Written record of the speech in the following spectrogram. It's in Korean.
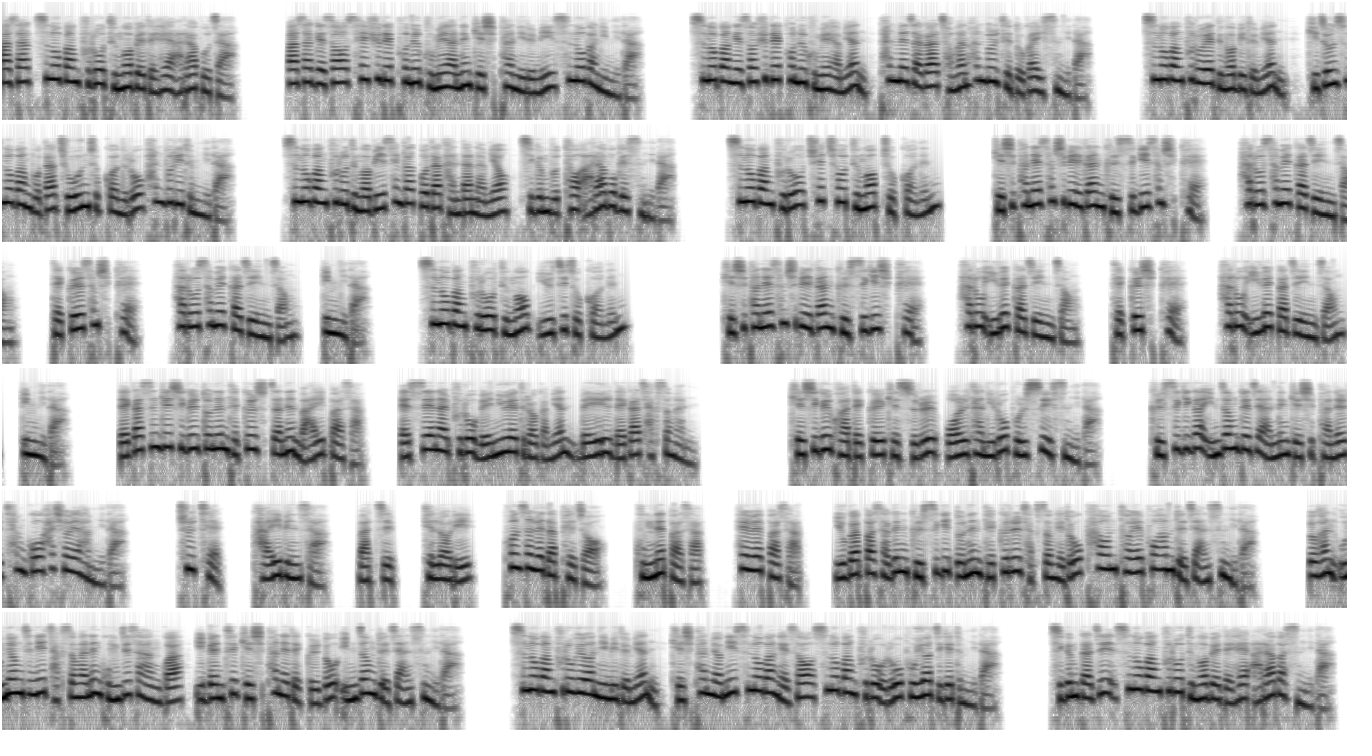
빠삭 스노방 프로 등업에 대해 알아보자. 빠삭에서 새 휴대폰을 구매하는 게시판 이름이 스노방입니다. 스노방에서 휴대폰을 구매하면 판매자가 정한 환불 제도가 있습니다. 스노방 프로에 등업이 되면 기존 스노방보다 좋은 조건으로 환불이 됩니다. 스노방 프로 등업이 생각보다 간단하며 지금부터 알아보겠습니다. 스노방 프로 최초 등업 조건은 게시판에 30일간 글쓰기 30회, 하루 3회까지 인정, 댓글 30회, 하루 3회까지 인정입니다. 스노방 프로 등업 유지 조건은 게시판에 30일간 글쓰기 10회, 하루 2회까지 인정, 댓글 10회, 하루 2회까지 인정입니다. 내가 쓴 게시글 또는 댓글 숫자는 마이바삭, SNR 프로 메뉴에 들어가면 매일 내가 작성한 게시글 과 댓글 개수를 월 단위로 볼 수 있습니다. 글쓰기가 인정되지 않는 게시판을 참고하셔야 합니다. 출첵, 가입 인사, 맛집, 갤러리, 폰살레다 패저, 국내 바삭, 해외 바삭, 육아 바삭은 글쓰기 또는 댓글을 작성해도 카운터에 포함되지 않습니다. 또한 운영진이 작성하는 공지사항과 이벤트 게시판의 댓글도 인정되지 않습니다. 스노방 프로 회원님이 되면 게시판명이 스노방에서 스노방 프로로 보여지게 됩니다. 지금까지 스노방 프로 등업에 대해 알아봤습니다.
